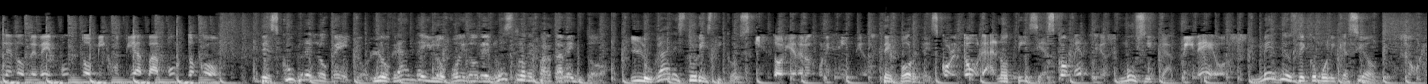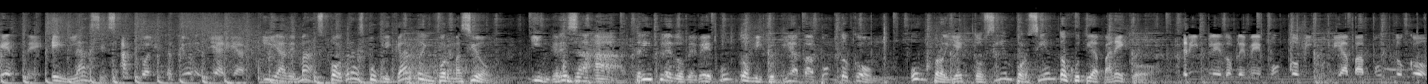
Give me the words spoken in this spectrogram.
www.mijutiapa.com Descubre lo bello, lo grande y lo bueno de nuestro departamento. Lugares turísticos, historia de los municipios, deportes, cultura, noticias, comercios, música, videos, medios de comunicación, su gente, enlaces, actualizaciones diarias. Y además podrás publicar tu información. Ingresa a www.mijutiapa.com, un proyecto 100% jutiapaneco. www.mijutiapa.com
